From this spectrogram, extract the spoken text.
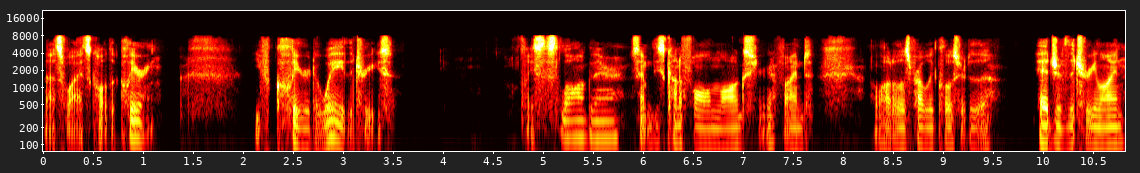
that's why it's called a clearing. You've cleared away the trees. Place this log there. Some of these kind of fallen logs. You're going to find a lot of those probably closer to the edge of the tree line.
